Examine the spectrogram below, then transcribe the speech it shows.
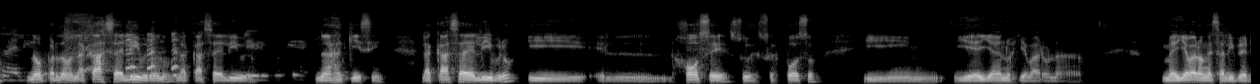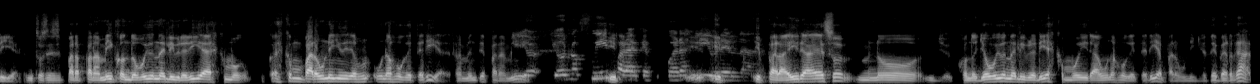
casa del libro. no, perdón, la Casa del Libro, ¿no? La Casa del Libro. No es aquí, sí. La Casa del Libro y el José, su, su esposo, y, y ella nos llevaron a, me llevaron a esa librería. Entonces, para, para mí, cuando voy a una librería, es como, es como para un niño ir a un- una juguetería. Realmente para mí, Yo, yo no fui Y- para que fueras y, libre y- en la... y para ir a eso, no, yo- cuando yo voy a una librería es como ir a una juguetería para un niño, de verdad.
